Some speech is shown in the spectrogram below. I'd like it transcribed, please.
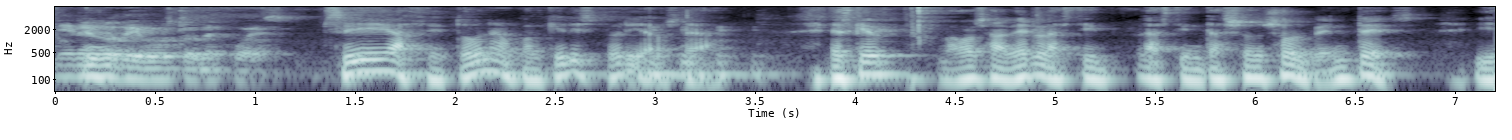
Vienen los disgustos después. sí, acetona cualquier historia, o sea, es que, vamos a ver, las, las tintas son solventes. Y,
